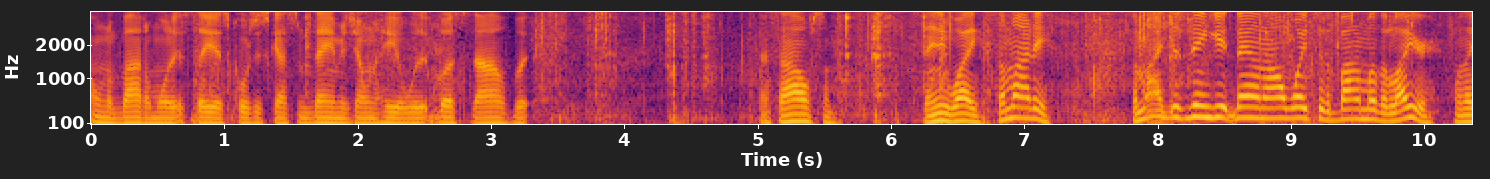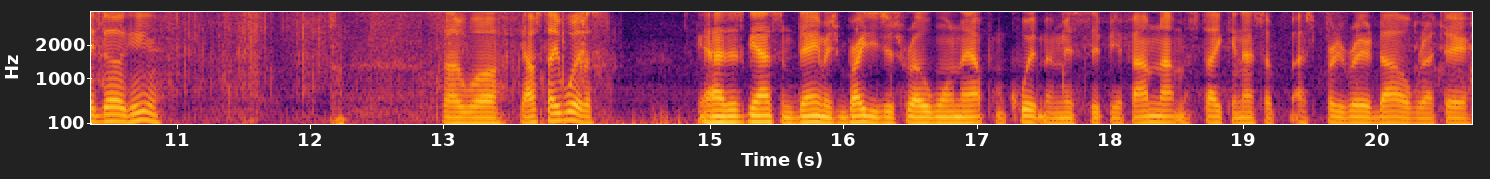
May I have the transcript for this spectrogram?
on the bottom what it says. Of course, it's got some damage on the heel with it busted off, but that's awesome. So anyway, somebody, somebody just didn't get down all the way to the bottom of the layer when they dug here. So uh, y'all stay with us. Guys, this got some damage. Brady just rolled one out from Quitman, Mississippi. If I'm not mistaken, that's a that's a pretty rare dog right there.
